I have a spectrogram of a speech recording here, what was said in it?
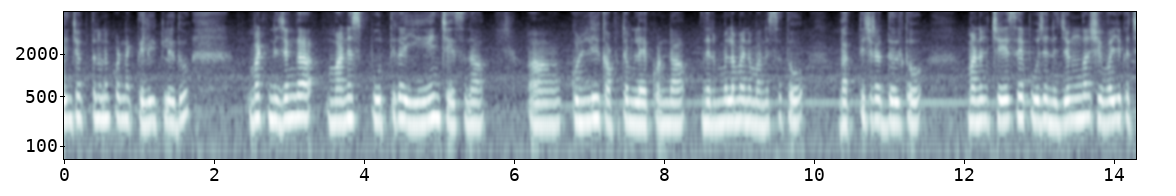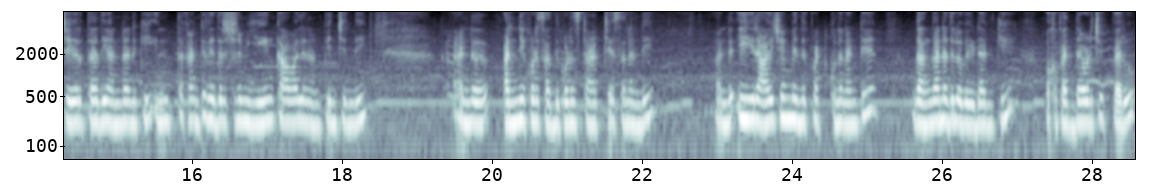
ఏం చెప్తున్నానో కూడా నాకు తెలియట్లేదు. బట్ నిజంగా మనస్ఫూర్తిగా ఏం చేసినా కుళ్ళి కపటం లేకుండా నిర్మలమైన మనసుతో భక్తి శ్రద్ధలతో మనం చేసే పూజ నిజంగా శివయ్యకు చేరుతుంది అనడానికి ఇంతకంటే నిదర్శనం ఏం కావాలని అనిపించింది? అండ్ అన్నీ కూడా సర్దుకోవడం స్టార్ట్ చేశానండి. అండ్ ఈ రాగి చెంబు ఎందుకు పట్టుకున్నానంటే గంగా నదిలో వేయడానికి ఒక పెద్దవాడు చెప్పారు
